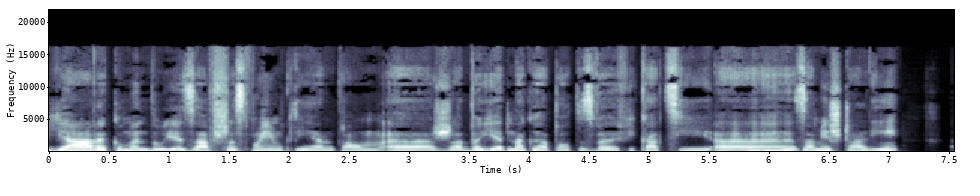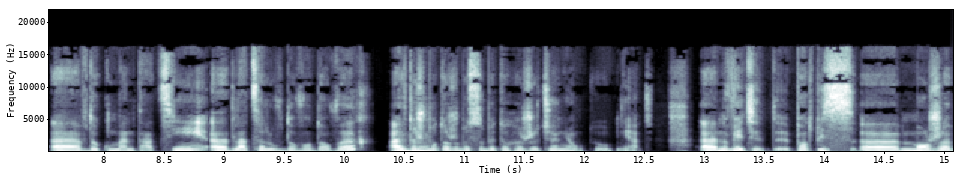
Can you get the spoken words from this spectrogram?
ja rekomenduję zawsze swoim klientom, żeby jednak raporty z weryfikacji mhm. zamieszczali, E, w dokumentacji e, dla celów dowodowych, ale mhm. też po to, żeby sobie trochę życia nie utrudniać. E, no wiecie, podpis może,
